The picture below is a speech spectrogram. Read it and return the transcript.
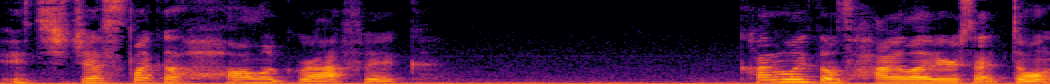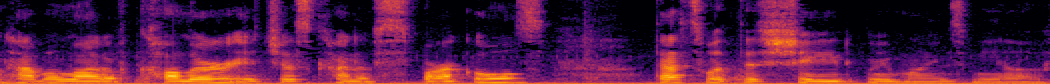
It's just like a holographic, kind of like those highlighters that don't have a lot of color. It just kind of sparkles. That's what this shade reminds me of.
